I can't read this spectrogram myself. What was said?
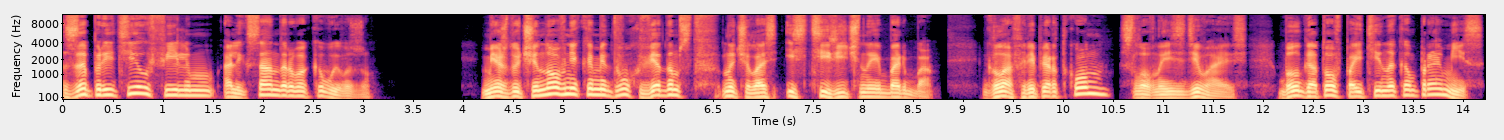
запретил фильм Александрова к вывозу. Между чиновниками двух ведомств началась истеричная борьба. Главрепертком, словно издеваясь, был готов пойти на компромисс,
